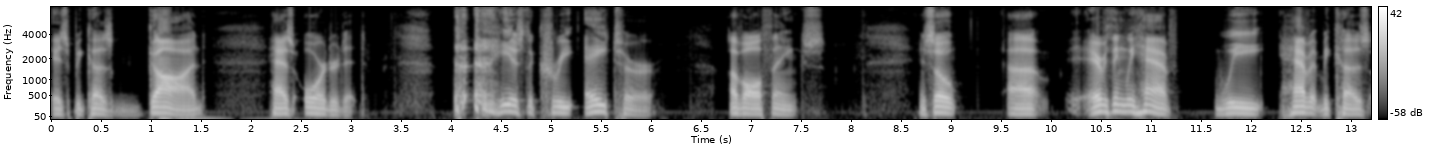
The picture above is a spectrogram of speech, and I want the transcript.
is because God has ordered it. he is the creator of all things. And so, uh, everything we have, we have it because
